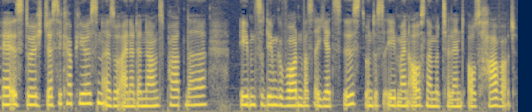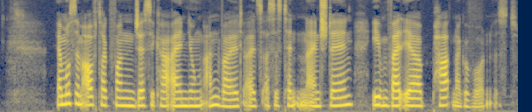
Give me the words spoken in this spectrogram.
Er ist durch Jessica Pearson, also einer der Namenspartner, eben zu dem geworden, was er jetzt ist und ist eben ein Ausnahmetalent aus Harvard. Er muss im Auftrag von Jessica einen jungen Anwalt als Assistenten einstellen, eben weil er Partner geworden ist.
